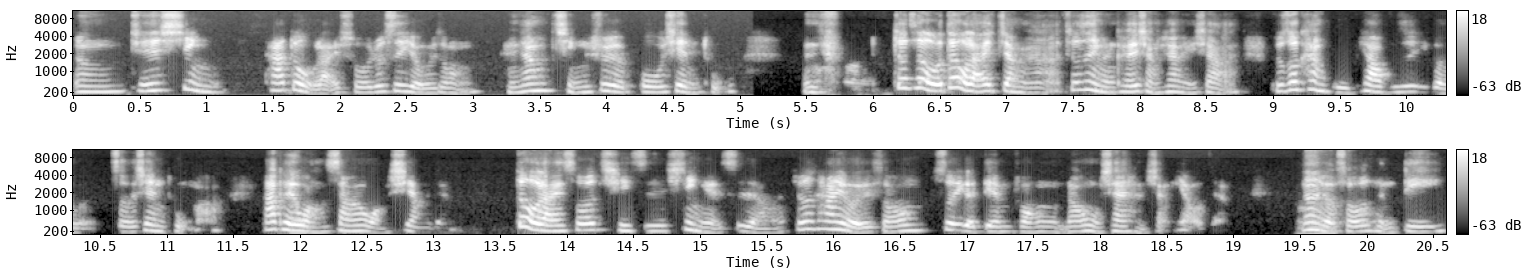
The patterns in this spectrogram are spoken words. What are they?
嗯，其实性它对我来说就是有一种很像情绪的波线图，嗯，就是我对我来讲啊，就是你们可以想象一下，比如说看股票不是一个折线图嘛，它可以往上又往下这样，对我来说，其实性也是啊，就是它有的时候是一个巅峰，然后我现在很想要这样。那有时候很低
